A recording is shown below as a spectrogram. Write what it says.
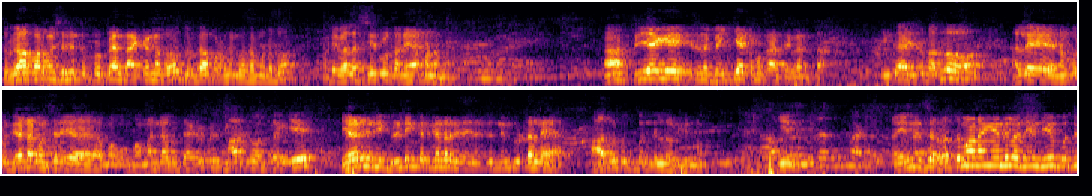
ದುರ್ಗಾ ಪರಮೇಶ್ವರಿಂದ ಕೃಪೆ ಅಂತ ಹಾಕೊಳ್ಳೋದು ದುರ್ಗಾ ಪರಮೇಶ್ವರ ಮೋಸ ಮಾಡೋದು. ಬಟ್ ಇವೆಲ್ಲ ಸೀರ್ಕೊಳ್ತಾನೆ ತಾನೆ ಏನು ಮಾಡೋಣ ಹಾಂ ಫ್ರೀಯಾಗಿ ಇದನ್ನ ಬೆಂಕಿ ಹಾಕಬೇಕಾಗತ್ತೆ ವ್ಯರ್ಥ. ಈಗ ಇದ್ರ ಬದಲು ಅಲ್ಲೇ ನಮ್ಮೂರು ಗೇಟಾಗ ಒಂದ್ಸರಿ ಮೊನ್ನೆ ಜಾಕೆಟ್ ಪೀಸ್ ಮಾಡ್ತೀವಿ ಅಂತ ತಂಗಿ ಹೇಳಿದೀನಿ ನೀವು ಬಿಲ್ಡಿಂಗ್ ಕಟ್ಕೊಂಡ್ರೆ ಇದು ನಿಮ್ಮ ದುಡ್ಡಲ್ಲೇ ಆದ್ರೂ ಬುದ್ಧಿ ಬಂದಿಲ್ಲ ಅವ್ರಿಗೆ ಇನ್ನೂ. ಇನ್ನು ಇನ್ನೊಂದ್ಸರಿ ರದ್ದು ಮಾಡಂಗೇನಿಲ್ಲ ನೀವು ನೀವು ಬುದ್ಧಿ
